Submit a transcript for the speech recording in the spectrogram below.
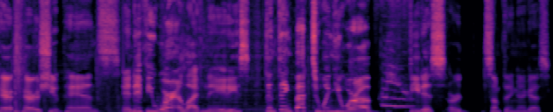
par- parachute pants. And if you weren't alive in the 80s, then think back to when you were a fetus or something, I guess.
